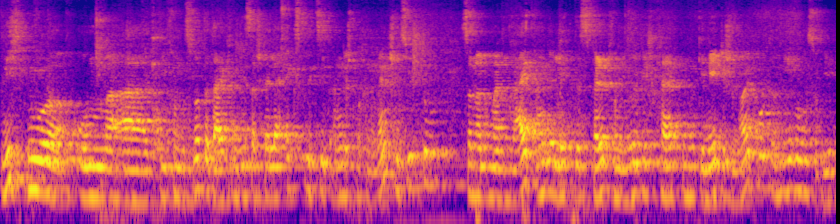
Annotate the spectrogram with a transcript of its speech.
nicht nur um äh, die von Sloterdijk an dieser Stelle explizit angesprochene Menschenzüchtung, sondern um ein breit angelegtes Feld von Möglichkeiten genetischer Neuprogrammierung sowie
